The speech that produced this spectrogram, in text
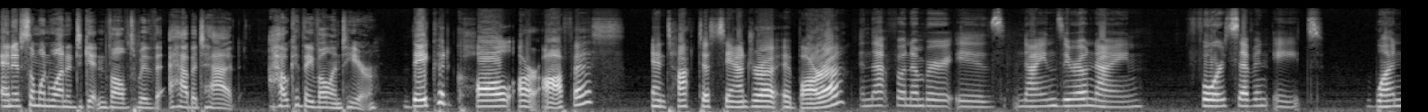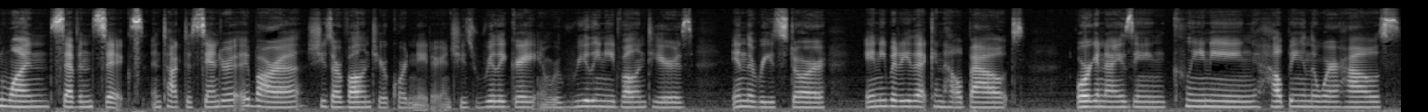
And if someone wanted to get involved with Habitat, how could they volunteer? they could call our office and talk to Sandra Ibarra. And that phone number is 909 478 1176 and talk to Sandra Ibarra. She's our volunteer coordinator and she's really great and we really need volunteers in the restore. Anybody that can help out organizing, cleaning, helping in the warehouse,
